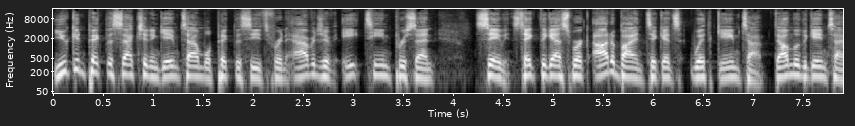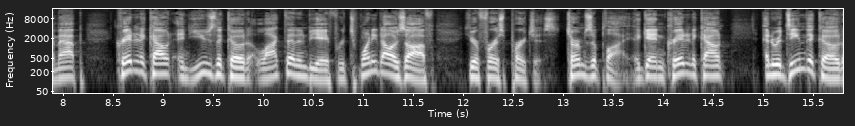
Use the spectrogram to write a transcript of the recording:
you can pick the section, and Game Time will pick the seats for an average of 18% savings. Take the guesswork out of buying tickets with Game Time. Download the Game Time app, create an account, and use the code LOCKEDONNBA for $20 off your first purchase. Terms apply. Again, create an account and redeem the code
